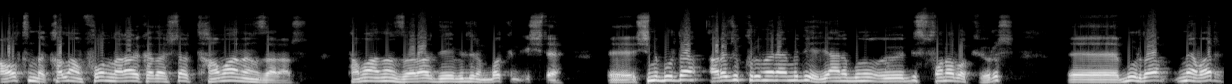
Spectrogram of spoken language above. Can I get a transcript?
altında kalan fonlar arkadaşlar tamamen zarar. Tamamen zarar diyebilirim. Bakın işte. E, şimdi burada aracı kurum önemli değil. Yani bunu e, biz fona bakıyoruz. E, burada ne var?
